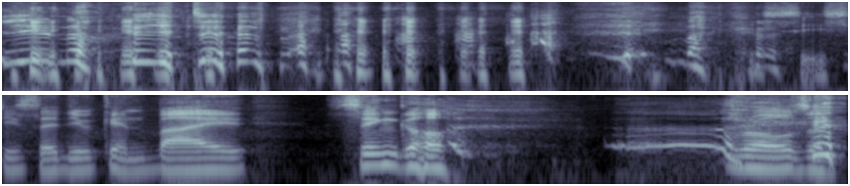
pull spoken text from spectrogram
you know you didn't she, she said you can buy single rolls of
